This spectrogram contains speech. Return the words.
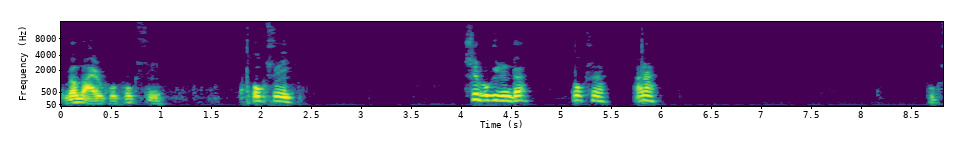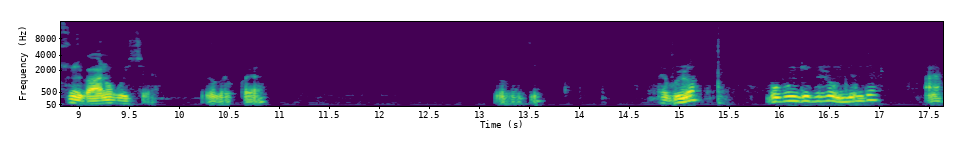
너 말고 복순이. 복순이. 칠복이 준다. 복순아, 안아. 복순이가 안 오고 있어요. 왜 그럴까요? 왜 그러지? 배불러? 먹은 게 별로 없는데? 안아.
